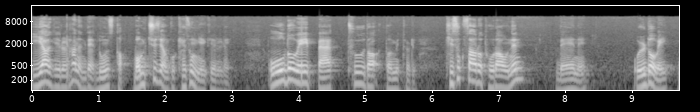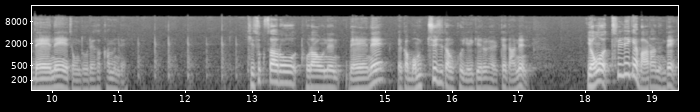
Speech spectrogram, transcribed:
이야기를 하는데 논스톱 멈추지 않고 계속 얘기를 해. All the way back to the dormitory. 기숙사로 돌아오는 내내. Way 내내 정도로 해석하면 돼. 기숙사로 돌아오는 내내 얘가 멈추지도 않고 얘기를 할 때 나는 영어 틀리게 말하는데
